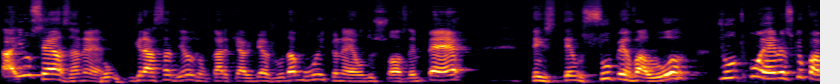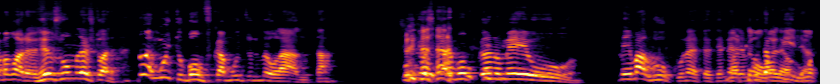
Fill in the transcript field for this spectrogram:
tá aí o César, né? Graças a Deus, é um cara que me ajuda muito, né? É um dos sócios da MPR, tem, tem um super valor, junto com o Emerson que o Fábio. Agora, resumo da história. Não é muito bom ficar muito do meu lado, tá? Porque os caras vão ficando meio, meio maluco, né? Tá entendendo? Marcão, é muita olha, pilha. Uma,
